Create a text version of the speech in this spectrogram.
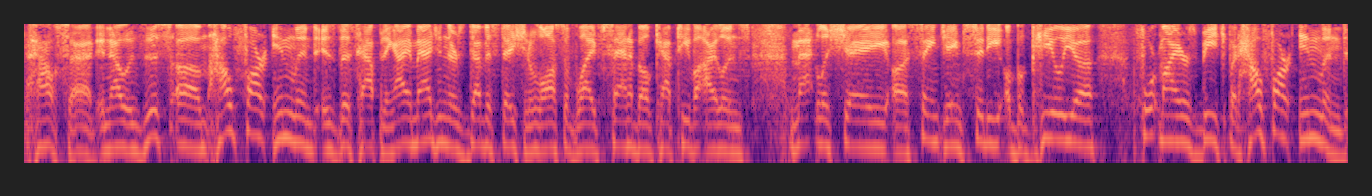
How sad. And now, is this, um, how far inland is this happening? I imagine there's devastation and loss of life. Sanibel, Captiva Islands, Matlacha, uh, St. James City, Bokeelia, Fort Myers Beach. But how far inland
